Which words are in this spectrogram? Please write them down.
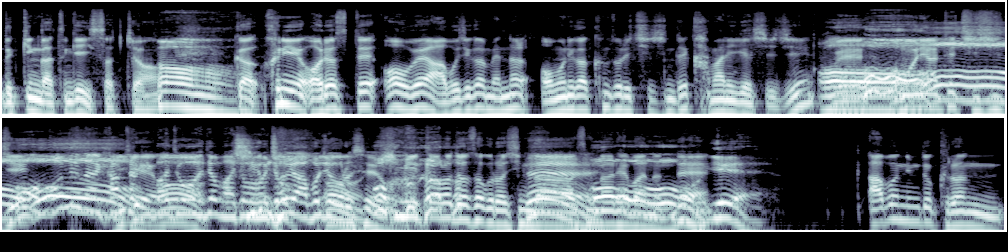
느낌 같은 게 있었죠. 어. 그러니까 흔히 어렸을 때 어 왜 아버지가 맨날 어머니가 큰 소리 치시는데 가만히 계시지? 오. 왜 오. 어머니한테 지시지? 어, 어느 날 갑자기 이게, 맞아 어, 맞아 맞아 지금 맞아. 저희 아버지가 어, 그러세요. 힘이 떨어져서 그러신가 네. 생각을 오, 해봤는데 예. 아버님도 그런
